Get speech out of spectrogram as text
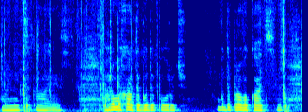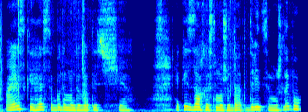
Хмельницька АЕС. Громихати буде поруч. Буде провокація. АЕСки, ГЕСи будемо дивитись ще. Якийсь захист можуть дати. Дивіться, можливо,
